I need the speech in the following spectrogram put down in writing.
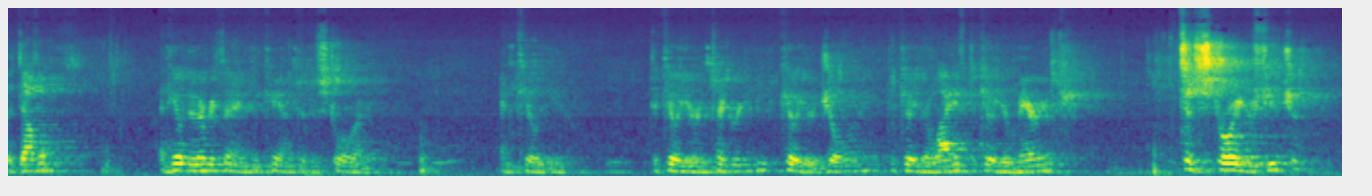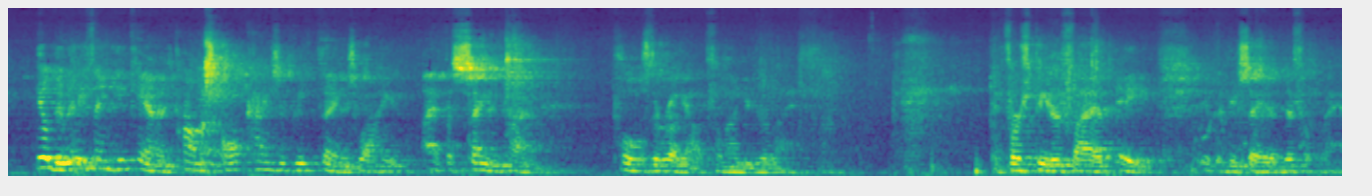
the devil. And he'll do everything he can to destroy and kill you. To kill your integrity, to kill your joy, to kill your life, to kill your marriage, to destroy your future. He'll do anything he can and promise all kinds of good things while he, at the same time, pulls the rug out from under your life. In 1 Peter 5 8, it could be said a different way.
